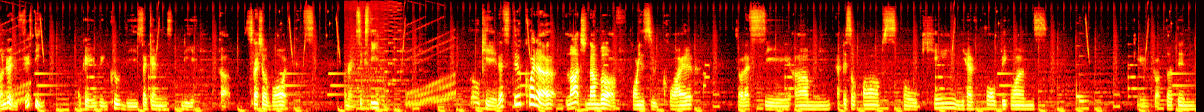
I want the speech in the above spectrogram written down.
150! Okay, if we include the second, the uh, special board, it's 160. Okay, that's still quite a large number of points required. So let's see. Um, episode orbs. Okay, we have four big ones. Okay, we've got 13.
